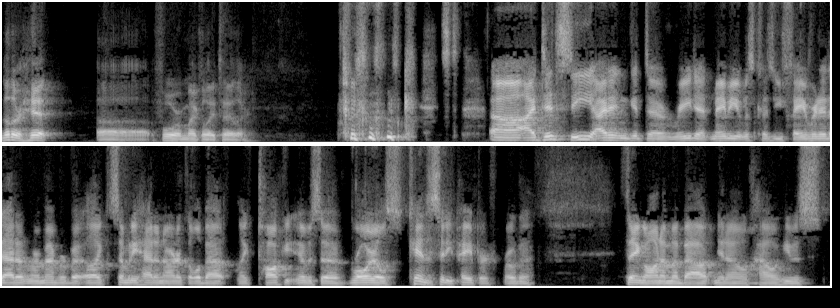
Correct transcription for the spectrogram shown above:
Another hit uh, for Michael A. Taylor. uh, I did see. I didn't get to read it. Maybe it was because you favored it. I don't remember. But like somebody had an article about like talking. It was a Royals Kansas City paper wrote a thing on him about you know how he was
